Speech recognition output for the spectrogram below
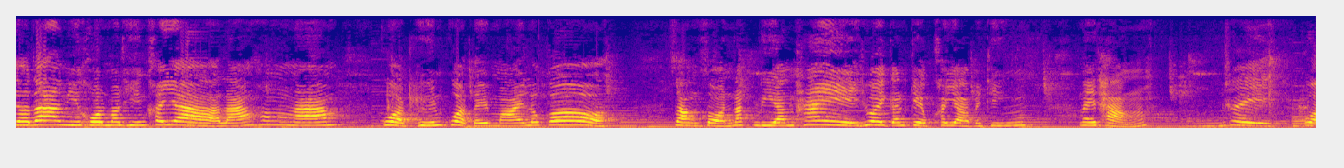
จะได้มีคนมาทิ้งขยะล้างห้องน้ำกวาดพื้นกวาดใบไม้ แล้วก็สั่งสอนนักเรียนให้ช่วยกันเก็บขยะไปทิ้งในถัง ช่วยกว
